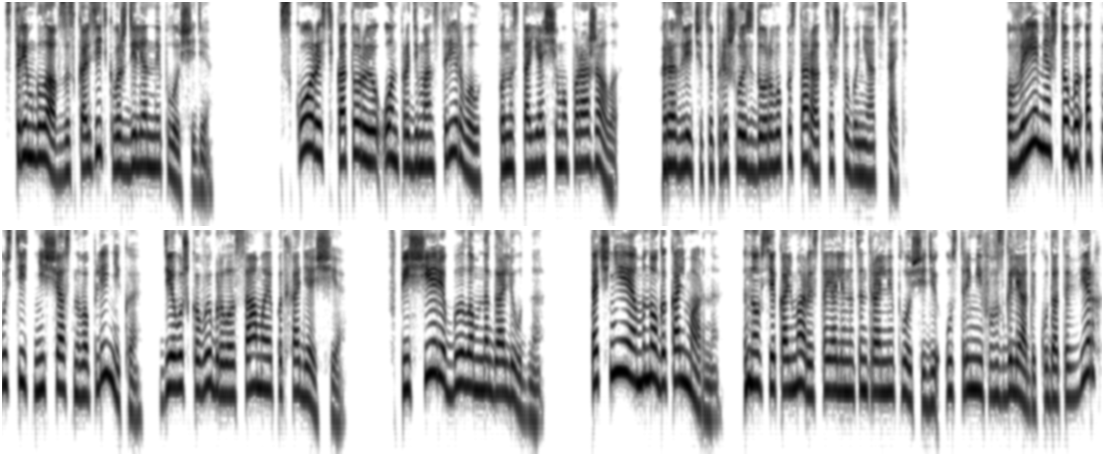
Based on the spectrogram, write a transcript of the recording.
стремглав заскользить к вожделенной площади. Скорость, которую он продемонстрировал, по-настоящему поражала. Разведчице пришлось здорово постараться, чтобы не отстать. Время, чтобы отпустить несчастного пленника, девушка выбрала самое подходящее. В пещере было многолюдно. Точнее, много кальмарно. Но все кальмары стояли на центральной площади, устремив взгляды куда-то вверх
